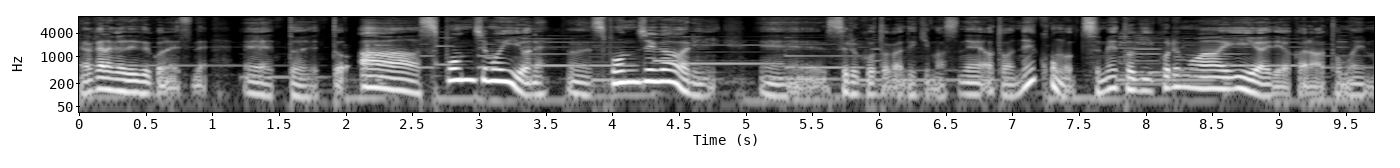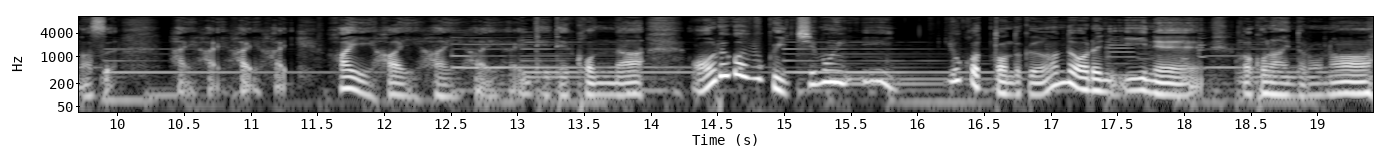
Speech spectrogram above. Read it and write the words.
なかなか出てこないですね。えー、っと、え、っと、ああ、スポンジもいいよね。うん、スポンジ代わりに、えー、することができますね。あとは猫の爪研ぎ。これもいいアイデアかなと思います。はいはいはいはい。はいはいはいはいはい。出てこんな。あれが僕一番いい、良かったんだけど、なんであれにいいねが来ないんだろうな。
